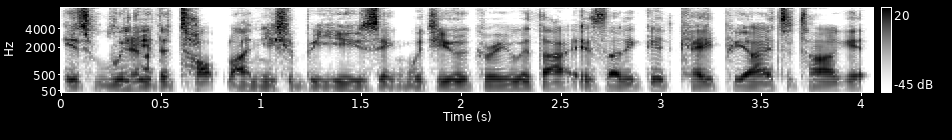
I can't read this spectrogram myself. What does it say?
is really yeah. the top line you should be using. Would you agree with that? Is that a good KPI to target?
